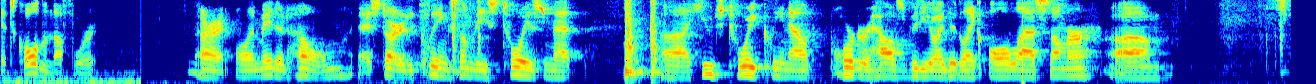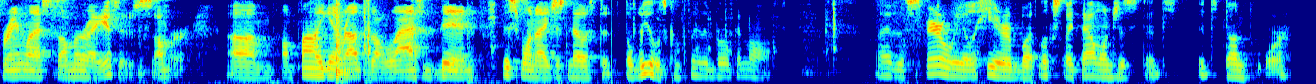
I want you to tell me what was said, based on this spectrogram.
it's cold enough for it. Alright, well I made it home, and I started cleaning some of these toys from that uh, huge toy clean out hoarder house video I did like all last summer. Um, spring last summer, I guess it was summer. Um, I'm finally getting around to the last bin. This one I just noticed that the wheel is completely broken off. I have the spare wheel here, but looks like that one just, it's, it's done for.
